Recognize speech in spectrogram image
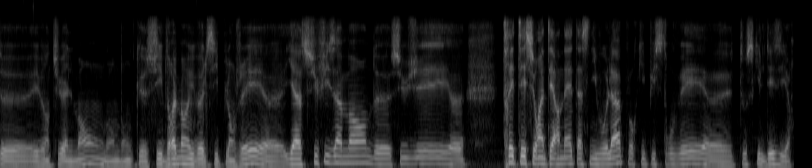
euh, éventuellement, bon, donc, si vraiment ils veulent s'y plonger, il y a suffisamment de sujets traité sur Internet à ce niveau-là pour qu'ils puissent trouver euh, tout ce qu'ils désirent.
